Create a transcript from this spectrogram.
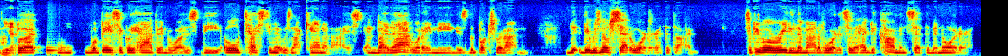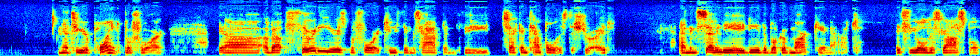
Yeah. But what basically happened was the Old Testament was not canonized. And by that, what I mean is the books were not, th- there was no set order at the time. So people were reading them out of order. So they had to come and set them in order. Now, to your point before, uh, about 30 years before, two things happened. The Second Temple was destroyed. And in 70 AD, the book of Mark came out. It's the oldest gospel.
